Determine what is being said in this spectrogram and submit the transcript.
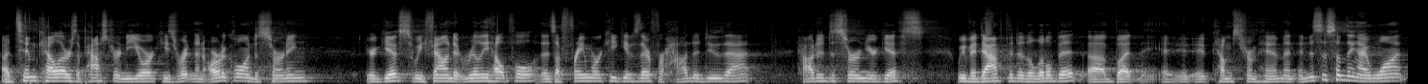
Uh, Tim Keller is a pastor in New York. He's written an article on discerning your gifts. We found it really helpful. There's a framework he gives there for how to do that, how to discern your gifts. We've adapted it a little bit, uh, but it, it, comes from him. And, and this is something I want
